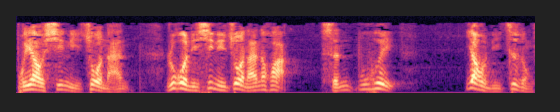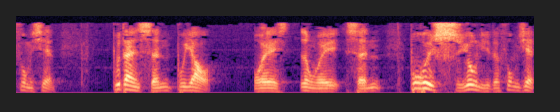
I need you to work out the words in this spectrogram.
不要心里作难。如果你心里作难的话，神不会要你这种奉献。不但神不要，我也认为神不会使用你的奉献，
